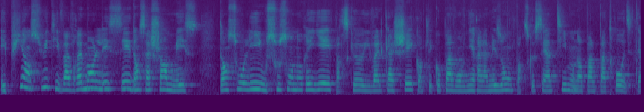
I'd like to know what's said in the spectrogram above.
Et puis ensuite, il va vraiment le laisser dans sa chambre, mais dans son lit ou sous son oreiller parce qu'il va le cacher quand les copains vont venir à la maison, parce que c'est intime, on n'en parle pas trop, etc.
